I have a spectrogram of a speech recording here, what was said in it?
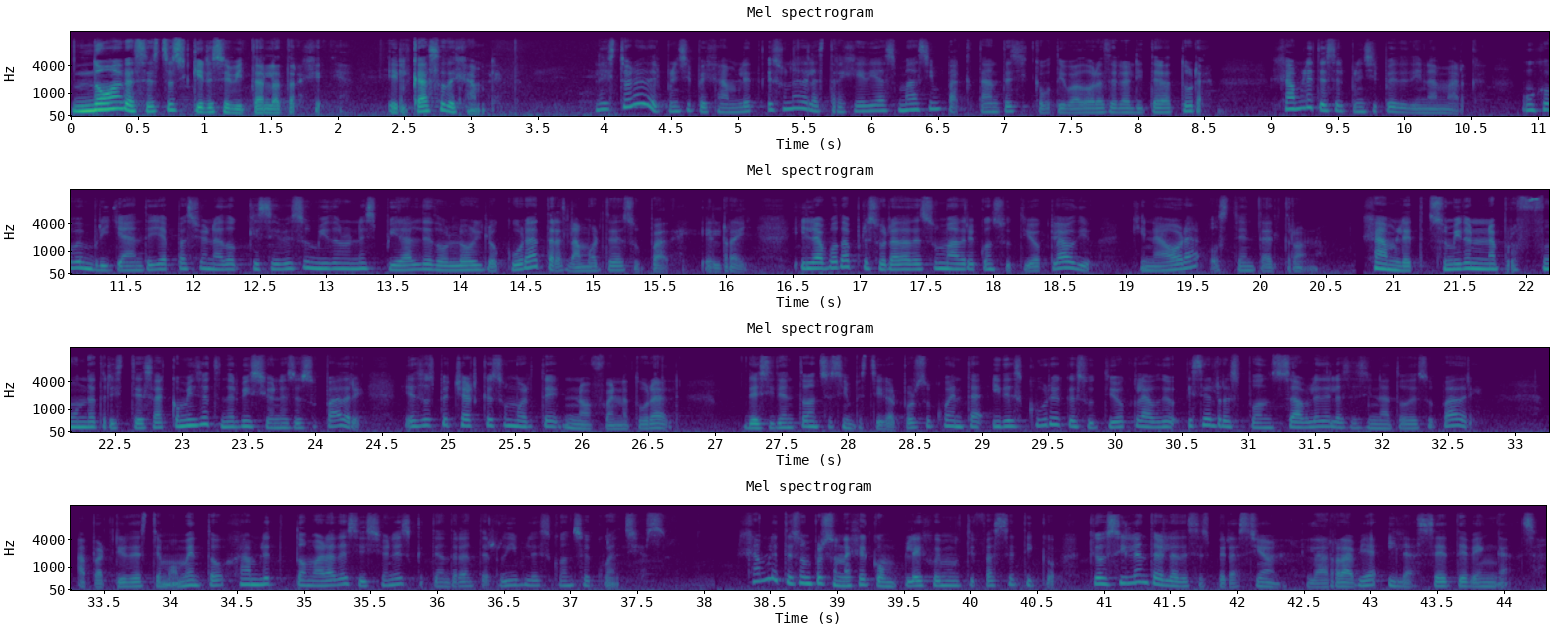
No hagas esto si quieres evitar la tragedia. El caso de Hamlet. La historia del príncipe Hamlet es una de las tragedias más impactantes y cautivadoras de la literatura. Hamlet es el príncipe de Dinamarca, un joven brillante y apasionado que se ve sumido en una espiral de dolor y locura tras la muerte de su padre, el rey, y la boda apresurada de su madre con su tío Claudio, quien ahora ostenta el trono. Hamlet, sumido en una profunda tristeza, comienza a tener visiones de su padre y a sospechar que su muerte no fue natural. Decide entonces investigar por su cuenta y descubre que su tío Claudio es el responsable del asesinato de su padre. A partir de este momento, Hamlet tomará decisiones que tendrán terribles consecuencias. Hamlet es un personaje complejo y multifacético que oscila entre la desesperación, la rabia y la sed de venganza.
